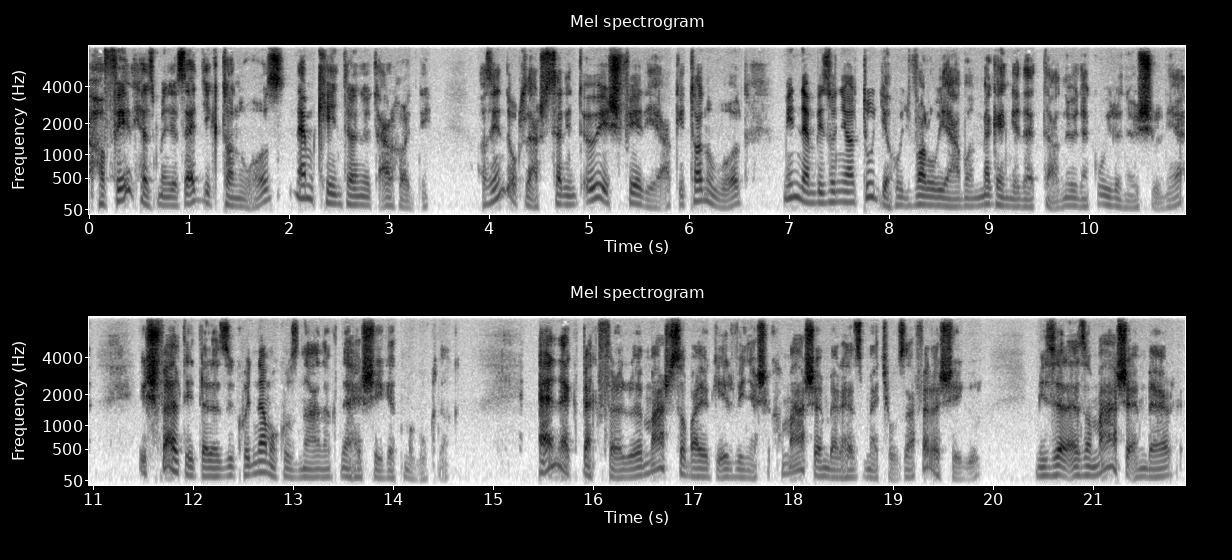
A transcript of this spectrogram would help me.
ha férjhez megy az egyik tanúhoz, nem kénytelen őt elhagyni. Az indoklás szerint ő és férje, aki tanú volt, minden bizonyal tudja, hogy valójában megengedette a nőnek újra nősülnie, és feltételezzük, hogy nem okoznának nehézséget maguknak. Ennek megfelelően más szabályok érvényesek, ha más emberhez megy hozzá feleségül, mivel ez a más ember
